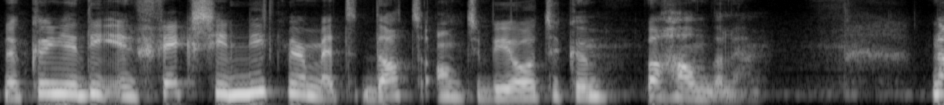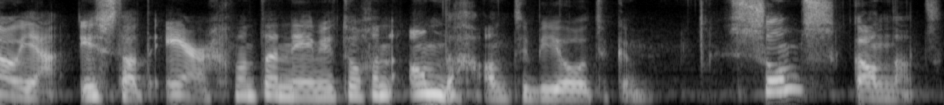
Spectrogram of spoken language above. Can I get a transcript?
dan kun je die infectie niet meer met dat antibioticum behandelen. Nou ja, is dat erg, want dan neem je toch een ander antibioticum. Soms kan dat.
